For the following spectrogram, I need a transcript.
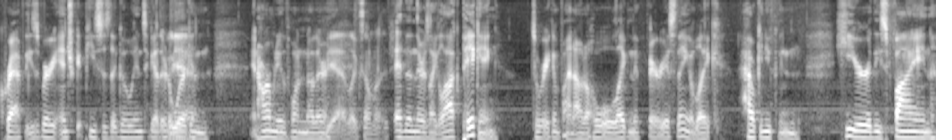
craft these very intricate pieces that go in together to work in in harmony with one another. Yeah, like so much. And then there's like lock picking, to where you can find out a whole like nefarious thing of like how can you can hear these fine,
